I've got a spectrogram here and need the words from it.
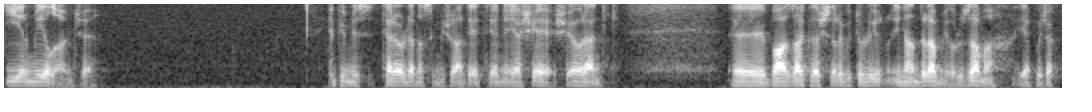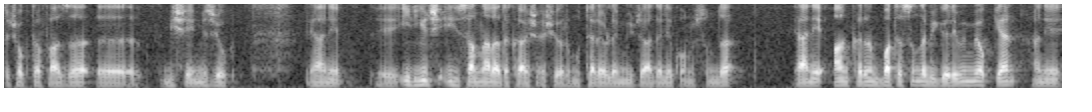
20 yıl önce hepimiz terörle nasıl mücadele ettiğini yaşaya yaşaya öğrendik. Ee, bazı arkadaşlara bir türlü inandıramıyoruz ama yapacak da çok da fazla e, bir şeyimiz yok. Yani e, ilginç insanlarla da karşılaşıyorum bu terörle mücadele konusunda. Yani Ankara'nın batısında bir görevim yokken hani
